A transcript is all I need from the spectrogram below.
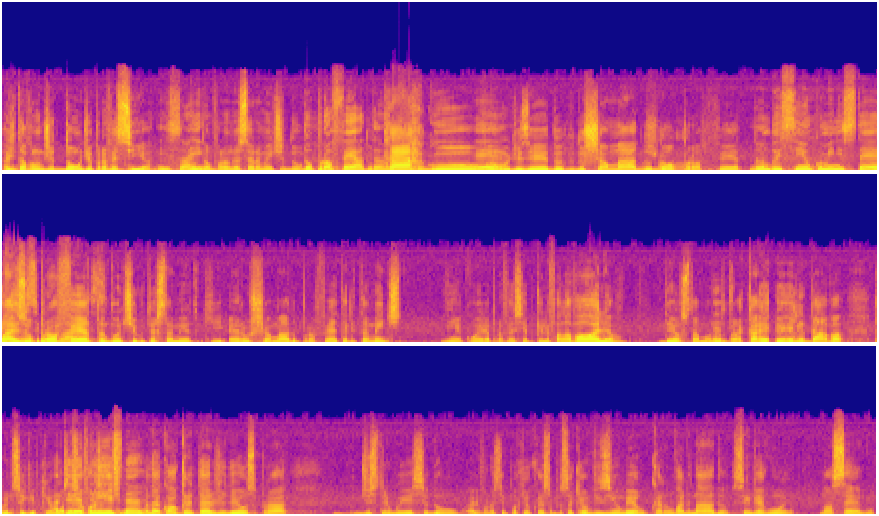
a gente está falando de dom de profecia. Isso aí. Não estamos falando necessariamente do, do profeta. Do cargo, é. vamos dizer, do, do chamado, chamado, do profeta. Um dos cinco ministérios. Mas o profeta do Antigo Testamento, que era o chamado profeta, ele também vinha com ele a profecia, porque ele falava: olha Deus está mandando para cá. Ele dava para onde seguir. Porque a diretriz, assim, né? Qual é o critério de Deus para distribuir esse dom? Aí ele falou assim, porque eu conheço uma pessoa que é um vizinho meu, o cara não vale nada, sem vergonha, nó cego,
